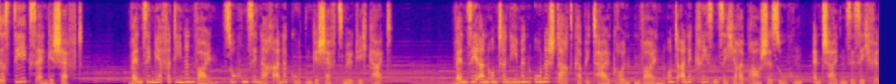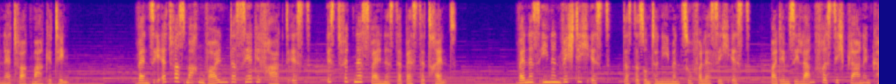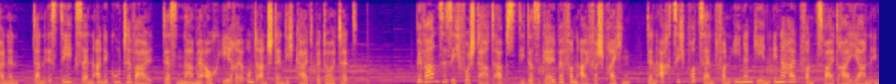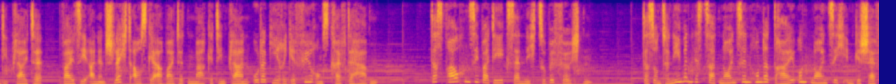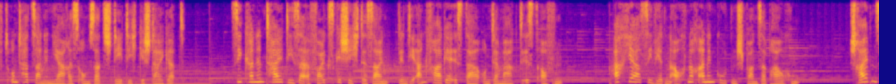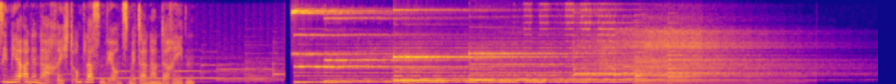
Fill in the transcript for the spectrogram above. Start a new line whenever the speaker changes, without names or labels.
Das DXN-Geschäft. Wenn Sie mehr verdienen wollen, suchen Sie nach einer guten Geschäftsmöglichkeit. Wenn Sie ein Unternehmen ohne Startkapital gründen wollen und eine krisensichere Branche suchen, entscheiden Sie sich für Network Marketing. Wenn Sie etwas machen wollen, das sehr gefragt ist, ist Fitness Wellness der beste Trend. Wenn es Ihnen wichtig ist, dass das Unternehmen zuverlässig ist, bei dem Sie langfristig planen können, dann ist DXN eine gute Wahl, dessen Name auch Ehre und Anständigkeit bedeutet. Bewahren Sie sich vor Start-ups, die das Gelbe von Ei versprechen, denn 80% von ihnen gehen innerhalb von zwei, drei Jahren in die Pleite, weil sie einen schlecht ausgearbeiteten Marketingplan oder gierige Führungskräfte haben. Das brauchen Sie bei DXN nicht zu befürchten. Das Unternehmen ist seit 1993 im Geschäft und hat seinen Jahresumsatz stetig gesteigert. Sie können Teil dieser Erfolgsgeschichte sein, denn die Anfrage ist da und der Markt ist offen. Ach ja, Sie werden auch noch einen guten Sponsor brauchen. Schreiben Sie mir eine Nachricht und lassen wir uns miteinander reden.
